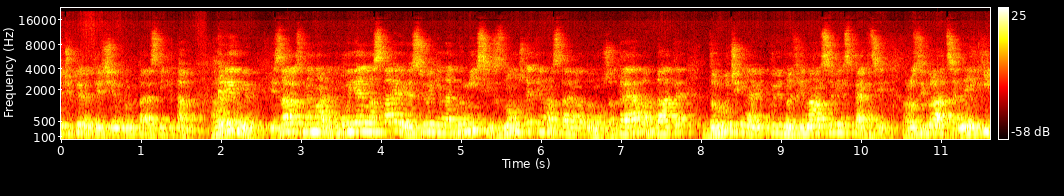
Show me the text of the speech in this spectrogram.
чи 4 тисячі, не пам'ятаю скільки там, гривнів, і зараз немає. Тому я настаю, я сьогодні на комісії знову ж таки настаю на тому, що треба дати доручення відповідно фінансовій інспекції, розібратися, на якій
